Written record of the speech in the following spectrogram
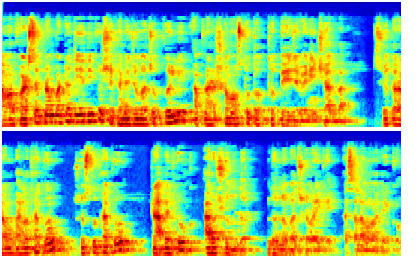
আমার হোয়াটসঅ্যাপ নাম্বারটা দিয়ে দিব। সেখানে যোগাযোগ করলে আপনার সমস্ত তথ্য পেয়ে যাবেন ইনশাল্লাহ সুতরাং ভালো থাকুন, সুস্থ থাকুন ট্রাভেল হোক আরও সুন্দর। ধন্যবাদ সবাইকে। আসসালামু আলাইকুম।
